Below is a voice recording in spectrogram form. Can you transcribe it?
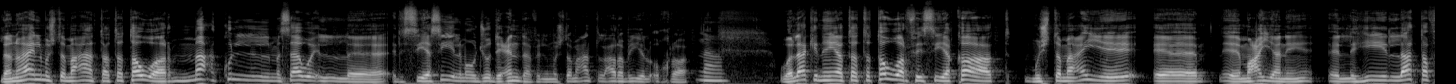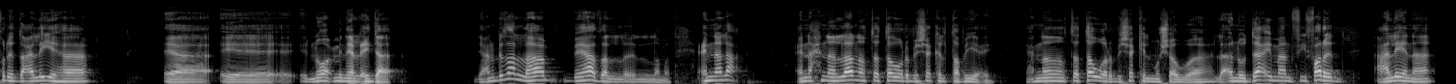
لأنه هاي المجتمعات تتطور مع كل المساوئ ال- السياسية الموجودة عندها في المجتمعات العربية الأخرى. نعم. ولكن هي تتطور في سياقات مجتمعية آه، آه، معينة اللي هي لا تفرض عليها آه، نوع من العداء. يعني بظلها بهذا النمط. عندنا لا. عندنا إحنا لا نتطور بشكل طبيعي. إحنا نتطور بشكل مشوه لأنه دائما في فرض علينا.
